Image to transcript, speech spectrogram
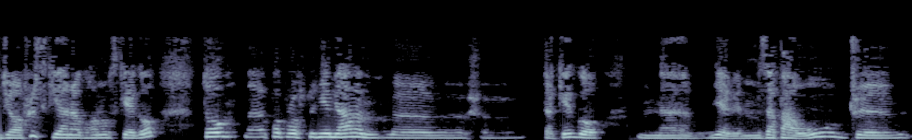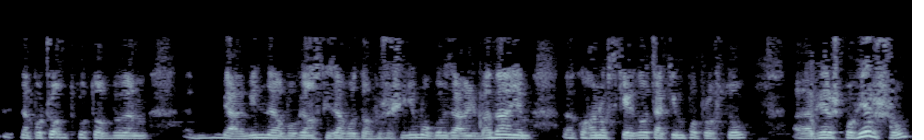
dzieła wszystkich Jana Kochanowskiego, to po prostu nie miałem takiego nie wiem, zapału, czy na początku to byłem, miałem inne obowiązki zawodowe, że się nie mogłem zająć badaniem Kochanowskiego, takim po prostu wiersz po wierszu.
